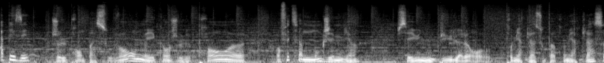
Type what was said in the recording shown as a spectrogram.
apaisée. Je le prends pas souvent, mais quand je le prends, euh, en fait c'est un moment que j'aime bien. C'est une bulle, alors première classe ou pas première classe,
